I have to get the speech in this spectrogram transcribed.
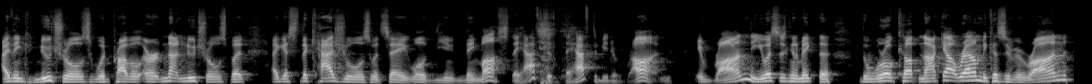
I think neutrals would probably, or not neutrals, but I guess the casuals would say, well, you, they must, they have to, they have to beat Iran. Iran. The U.S. is going to make the, the World Cup knockout round because of Iran.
